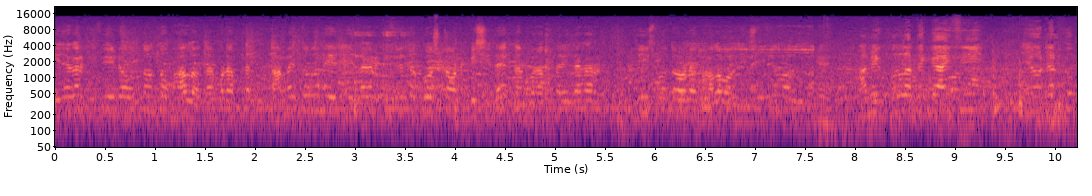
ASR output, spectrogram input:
এই জায়গার খিচুড়িটা অত্যন্ত ভালো, তারপর আপনার দামের তুলনায় এই জায়গার খিচুড়িতে কোস্টটা অনেক বেশি দেয়, তারপর আপনার এই জায়গার জিনিসপত্র অনেক ভালো ভালো জিনিস আমি খুলনা থেকে আইছি, এই হোটেল খুব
